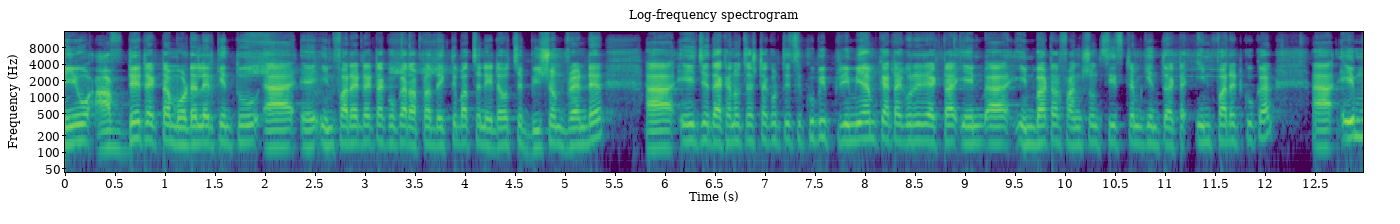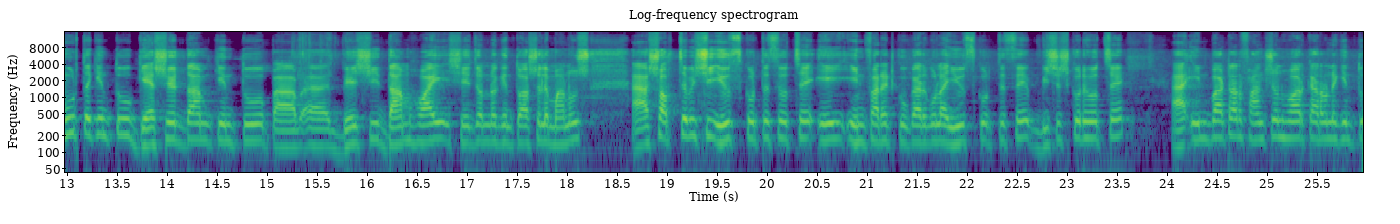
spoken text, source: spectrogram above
নিউ আপডেট একটা মডেলের কিন্তু ইনফারেট একটা কুকার আপনারা দেখতে পাচ্ছেন, এটা হচ্ছে ভীষণ ব্র্যান্ডের এই যে চেষ্টা করতেছি, খুবই প্রিমিয়াম ক্যাটাগরির একটা ইনভার্টার ফাংশন সিস্টেম কিন্তু একটা ইনফারেট কুকার এই মুহূর্তে কিন্তু গ্যাসের দাম কিন্তু বেশি দাম হয়, সেজন্য কিন্তু আসলে মানুষ সবচেয়ে বেশি ইউজ করতেছে হচ্ছে এই ইনফারেট কুকারগুলো ইউজ করতেছে। বিশেষ করে হচ্ছে ইনভার্টার ফাংশন হওয়ার কারণে কিন্তু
